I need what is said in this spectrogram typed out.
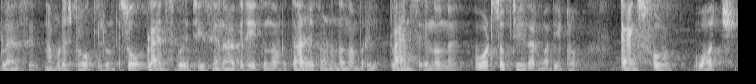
പ്ലാന്റ്സ് നമ്മുടെ സ്റ്റോക്കിലുണ്ട്. സോ പ്ലാൻസ് പർച്ചേസ് ചെയ്യാൻ ആഗ്രഹിക്കുന്നവർ താഴെ കാണുന്ന നമ്പറിൽ പ്ലാൻസ് എന്നൊന്ന് വാട്സ്ആപ്പ് ചെയ്താൽ മതി കേട്ടോ താങ്ക്സ് ഫോർ വാച്ചിങ്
